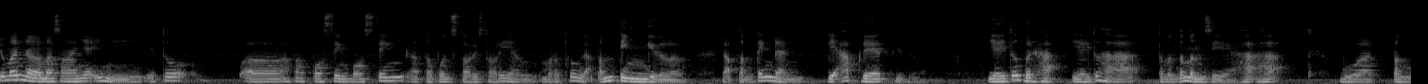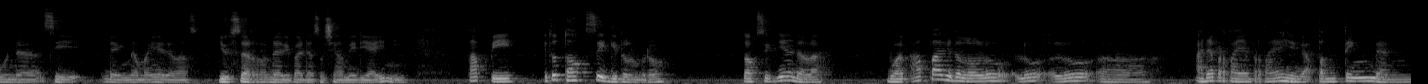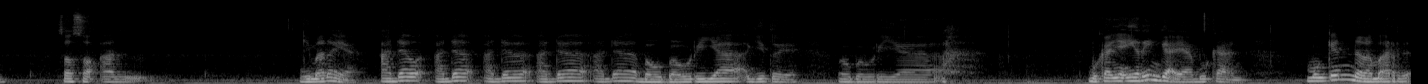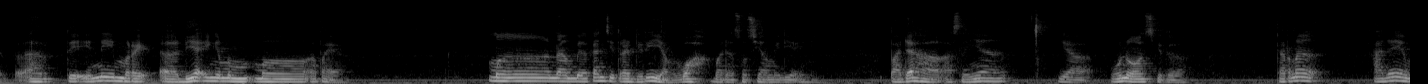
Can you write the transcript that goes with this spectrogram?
cuman dalam masalahnya ini itu uh, apa posting-posting ataupun story-story yang menurutku nggak penting gitu loh. Nggak penting dan diupdate gitu loh. Ya itu berhak ya itu hak teman-teman sih ya. Hak hak buat pengguna si yang namanya adalah user daripada sosial media ini. Tapi itu toxic gitu loh bro. Toksiknya adalah buat apa gitu loh lu lu lu uh, ada pertanyaan-pertanyaan yang nggak penting dan sosokan gimana ya ada ada ada ada ada bau-bau ria gitu ya. Bau-bau ria. Bukannya iri nggak ya? Bukan. Mungkin dalam arti ini uh, dia ingin mem, me, apa ya? Menampilkan citra diri yang wah pada sosial media ini. Padahal aslinya ya knows gitu loh. Karena ada yang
